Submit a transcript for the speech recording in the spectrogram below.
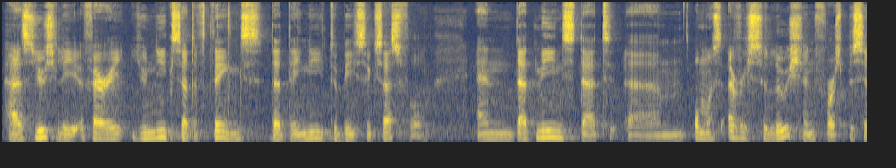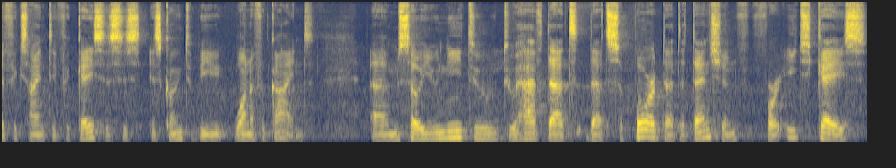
has usually a very unique set of things that they need to be successful. And that means that um, almost every solution for specific scientific cases is, is going to be one of a kind. Um, so you need to, to have that, that support, that attention for each case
